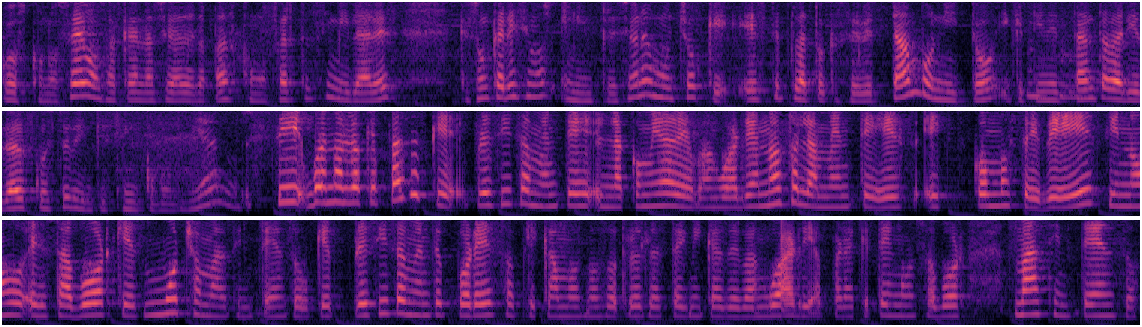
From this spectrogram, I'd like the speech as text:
los conocemos acá en la ciudad de La Paz con ofertas similares que son carísimos y me impresiona mucho que este plato que se ve tan bonito y que tiene tanta variedad cueste 25 bolivianos. Sí, bueno, lo que pasa es que precisamente en la comida de vanguardia no solamente es eh, cómo se ve, sino el sabor que es mucho más intenso, que precisamente por eso aplicamos nosotros las técnicas de vanguardia, para que tenga un sabor más intenso.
